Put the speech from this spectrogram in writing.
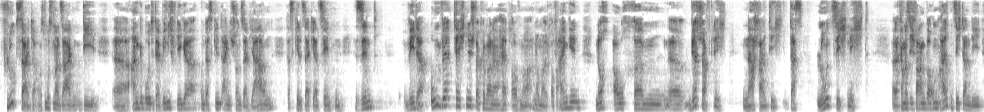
Flugseite aus muss man sagen, die äh, Angebote der Billigflieger, und das gilt eigentlich schon seit Jahren, das gilt seit Jahrzehnten, sind weder umwelttechnisch, da können wir nachher drauf mal, nochmal drauf eingehen, noch auch ähm, äh, wirtschaftlich nachhaltig. Das lohnt sich nicht. Da kann man sich fragen, warum halten sich dann die,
